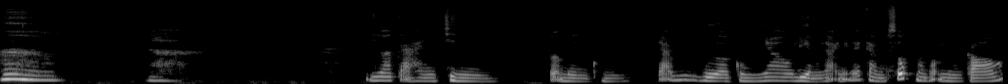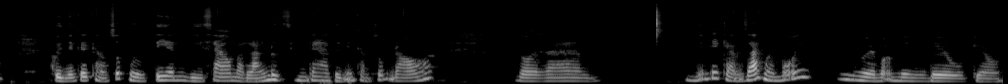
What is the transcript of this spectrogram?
Đi qua cả hành trình bọn mình cũng đã vừa cùng nhau điểm lại những cái cảm xúc mà bọn mình có từ những cái cảm xúc đầu tiên vì sao mà lắng được sinh ra từ những cảm xúc đó. Rồi là những cái cảm giác mà mỗi người bọn mình đều, kiểu,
